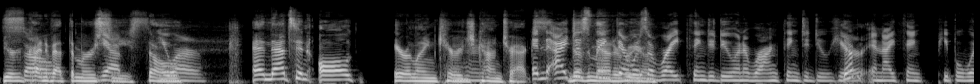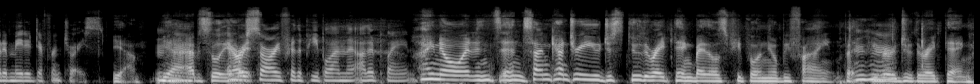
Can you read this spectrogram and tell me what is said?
you're So, kind of at the mercy. yeah, so you are. and that's in all airline carriage contracts. Mm-hmm. And I just think there was a right thing to do and a wrong thing to do here, Yep. and I think people would have made a different choice. yeah, yeah, absolutely. Mm-hmm. And All we're right. sorry for the people on the other plane. I know, and in, in Sun Country, you just do the right thing by those people, and you'll be fine. But Mm-hmm. you better do the right thing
